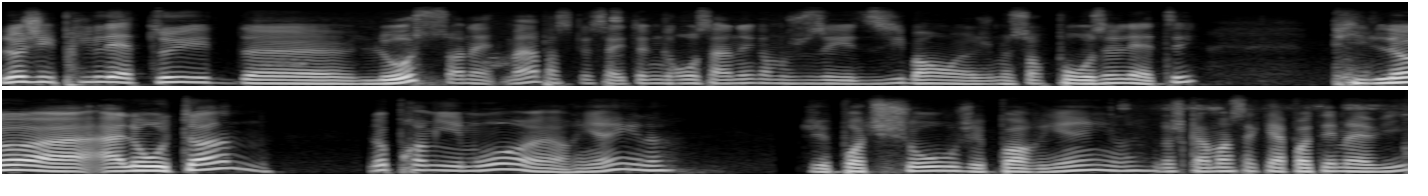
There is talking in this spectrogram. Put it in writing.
Là, j'ai pris l'été de lousse, honnêtement, parce que ça a été une grosse année, comme je vous ai dit. Bon, je me suis reposé l'été. Puis là, à, l'automne, le premier mois, euh, rien. Là. J'ai pas de show, j'ai pas rien. Là. je commence à capoter ma vie.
